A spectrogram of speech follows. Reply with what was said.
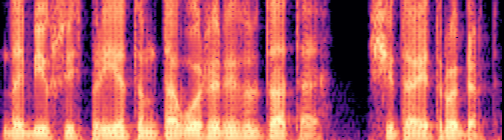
добившись при этом того же результата, считает Роберт.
